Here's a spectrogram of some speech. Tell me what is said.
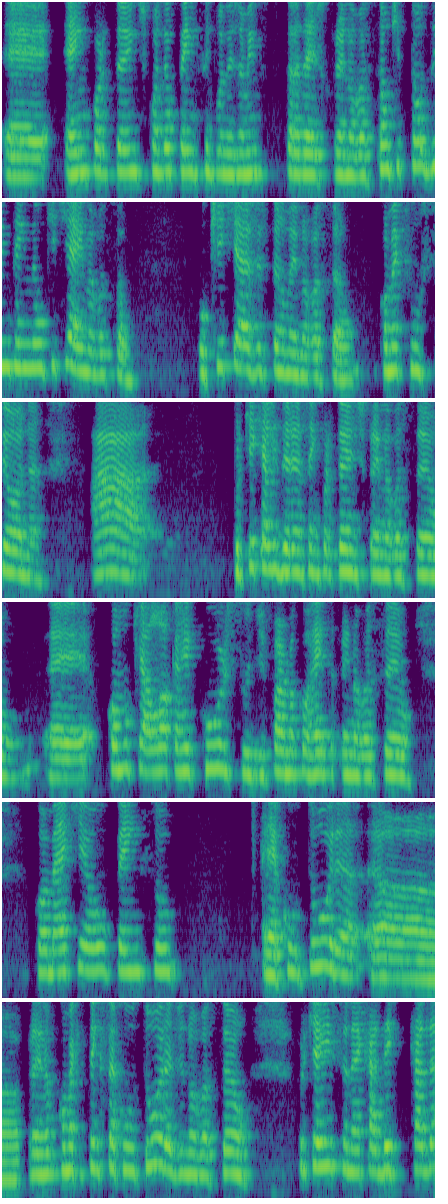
É, é, importante quando eu penso em planejamento estratégico para inovação que todos entendam o que, que é inovação, o que, que é a gestão da inovação, como é que funciona? Ah, por que, que a liderança é importante para a inovação? É, como que aloca recurso de forma correta para a inovação? Como é que eu penso é, cultura, uh, pra, como é que tem que ser a cultura de inovação? Porque é isso, né? Cada, cada,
